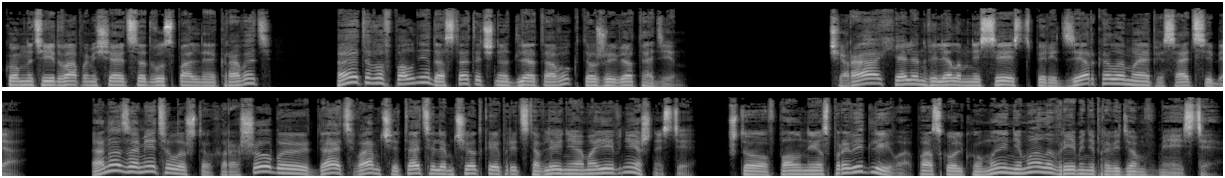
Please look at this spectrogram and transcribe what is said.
В комнате едва помещается двуспальная кровать, а этого вполне достаточно для того, кто живет один. Вчера Хелен велела мне сесть перед зеркалом и описать себя. Она заметила, что хорошо бы дать вам, читателям, четкое представление о моей внешности, что вполне справедливо, поскольку мы немало времени проведем вместе.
